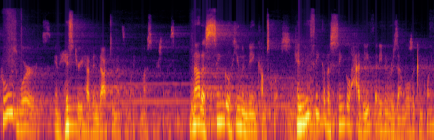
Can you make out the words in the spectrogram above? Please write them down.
whose words in history have been documented like the Messenger Not a single human being comes close. Can you think of a single hadith that even resembles a complaint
